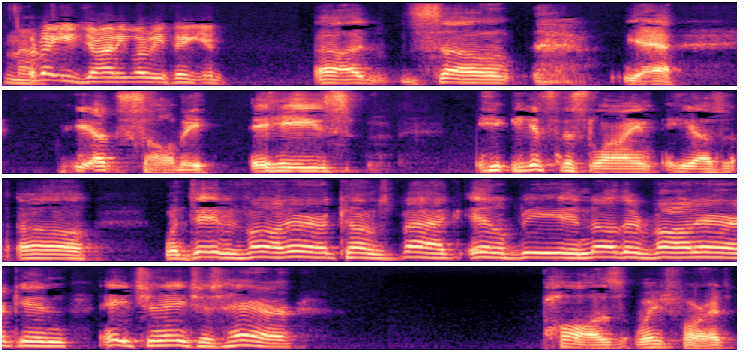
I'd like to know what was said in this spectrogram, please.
No. What about you, Johnny? What were you thinking? Uh, so, yeah, yeah, salty. He's he, he gets this line. He goes, "Oh, when David Von Erich comes back, it'll be another Von Erich in H and H's hair. Pause. Wait for it.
